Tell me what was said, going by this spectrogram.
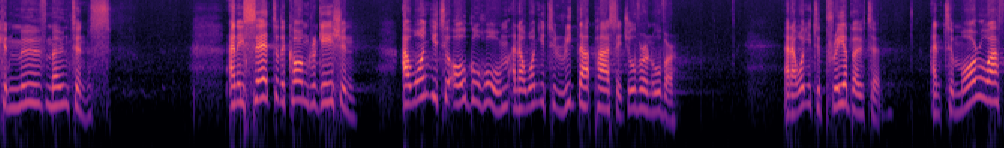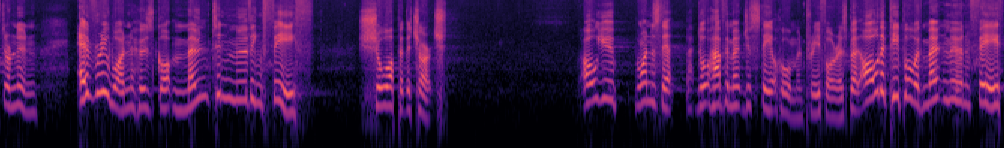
can move mountains. And he said to the congregation, I want you to all go home and I want you to read that passage over and over. And I want you to pray about it. And tomorrow afternoon, everyone who's got mountain moving faith show up at the church. All you ones that don't have the mountain, just stay at home and pray for us. But all the people with mountain moving faith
